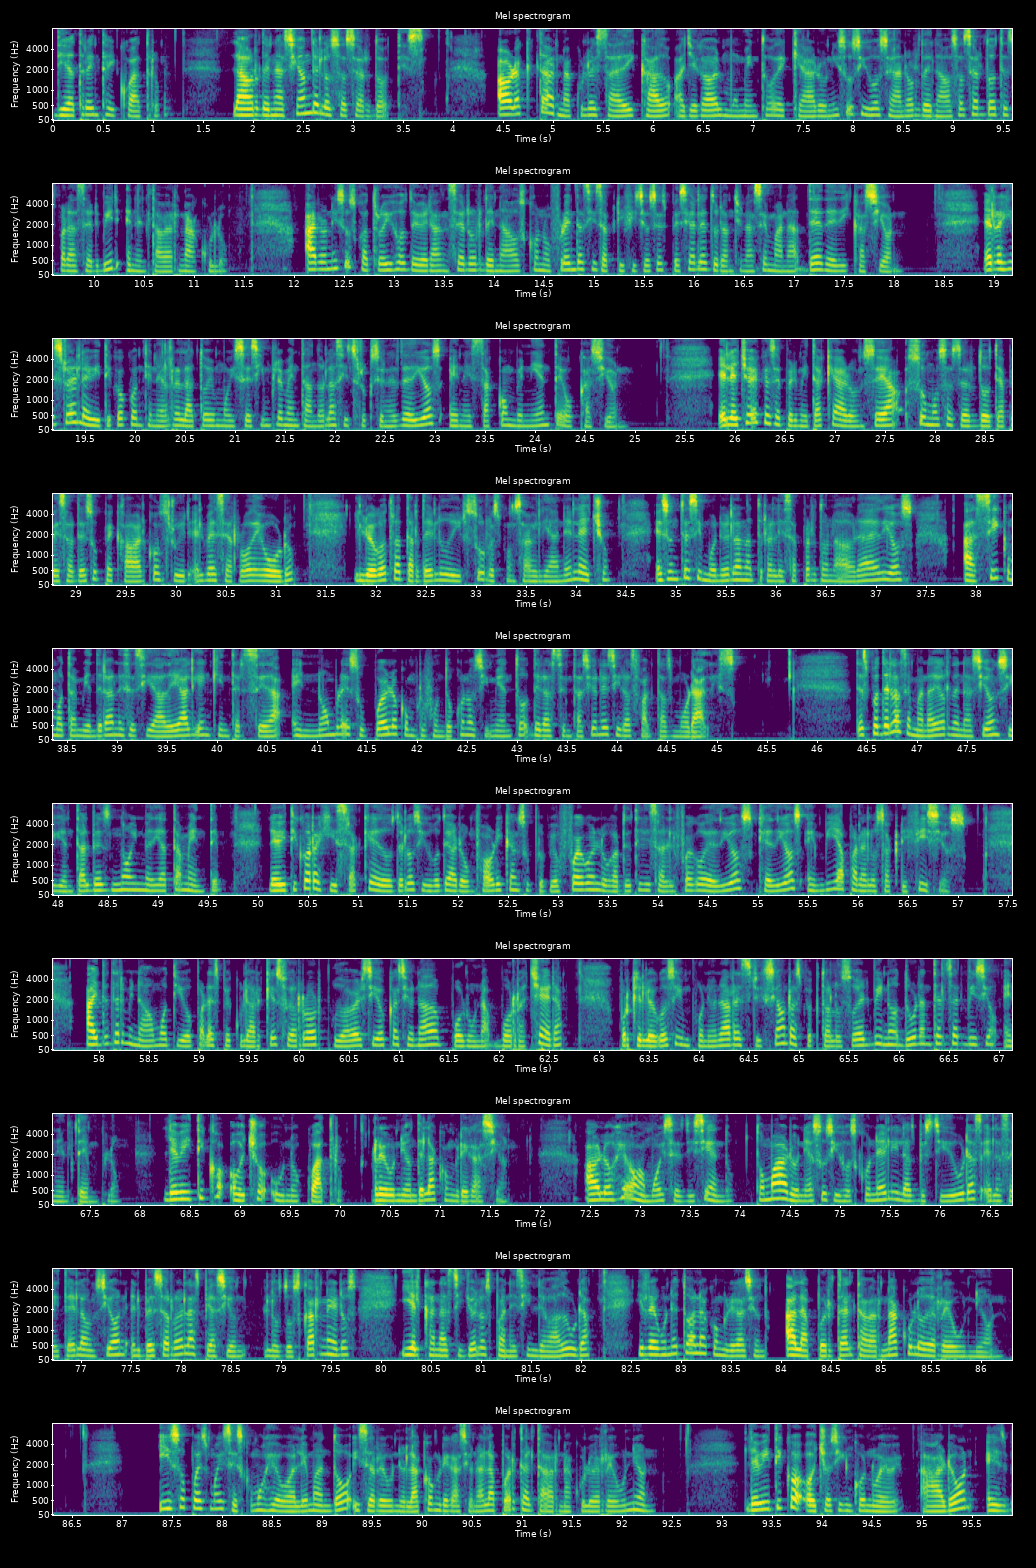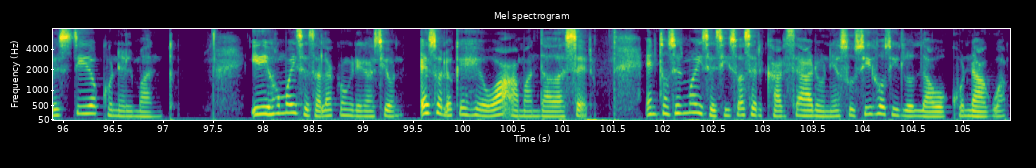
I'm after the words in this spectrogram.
Día 34. La ordenación de los sacerdotes. Ahora que el tabernáculo está dedicado, ha llegado el momento de que Aarón y sus hijos sean ordenados sacerdotes para servir en el tabernáculo. Aarón y sus cuatro hijos deberán ser ordenados con ofrendas y sacrificios especiales durante una semana de dedicación. El registro del Levítico contiene el relato de Moisés implementando las instrucciones de Dios en esta conveniente ocasión. El hecho de que se permita que Aarón sea sumo sacerdote a pesar de su pecado al construir el becerro de oro y luego tratar de eludir su responsabilidad en el hecho, es un testimonio de la naturaleza perdonadora de Dios, así como también de la necesidad de alguien que interceda en nombre de su pueblo con profundo conocimiento de las tentaciones y las faltas morales. Después de la semana de ordenación, si bien tal vez no inmediatamente, Levítico registra que dos de los hijos de Aarón fabrican su propio fuego en lugar de utilizar el fuego de Dios que Dios envía para los sacrificios. Hay determinado motivo para especular que su error pudo haber sido ocasionado por una borrachera, porque luego se impone una restricción respecto al uso del vino durante el servicio en el templo. Levítico 8.1.4 Reunión de la congregación. Habló Jehová a Moisés diciendo, Toma a Aarón y a sus hijos con él y las vestiduras, el aceite de la unción, el becerro de la expiación, los dos carneros y el canastillo de los panes sin levadura, y reúne toda la congregación a la puerta del tabernáculo de reunión. Hizo pues Moisés como Jehová le mandó, y se reunió la congregación a la puerta del tabernáculo de reunión. Levítico 8:59 Aarón es vestido con el manto. Y dijo Moisés a la congregación, eso es lo que Jehová ha mandado hacer. Entonces Moisés hizo acercarse a Aarón y a sus hijos y los lavó con agua,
